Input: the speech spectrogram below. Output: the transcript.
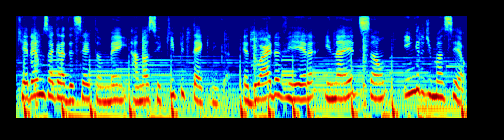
Queremos agradecer também a nossa equipe técnica, Eduarda Vieira, e na edição, Ingrid Maciel.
